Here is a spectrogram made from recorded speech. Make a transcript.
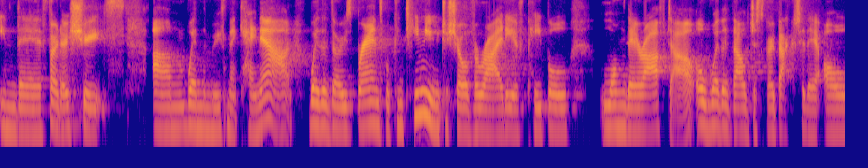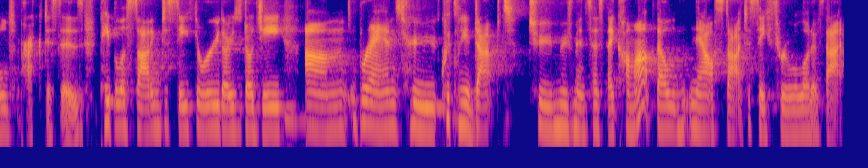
in their photo shoots um, when the movement came out, whether those brands will continue to show a variety of people long thereafter or whether they'll just go back to their old practices. People are starting to see through those dodgy um, brands who quickly adapt to movements as they come up. They'll now start to see through a lot of that.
